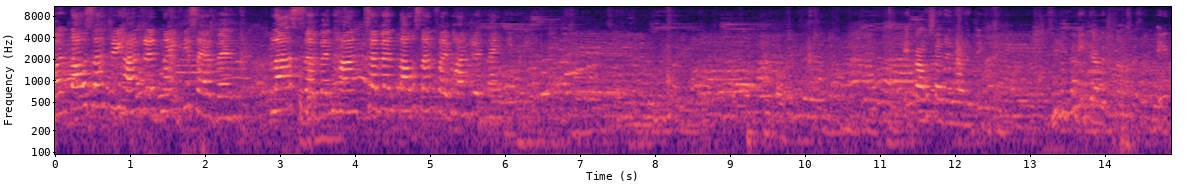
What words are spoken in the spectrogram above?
1,397 plus 700 7,593. Eight thousand nine hundred eighty. Eight hundred thousand. Eight.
